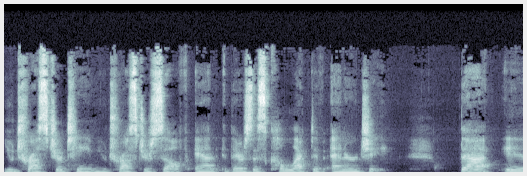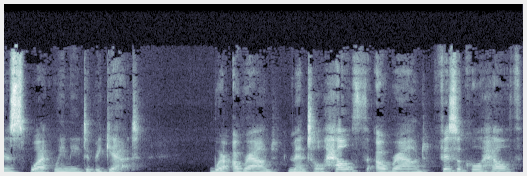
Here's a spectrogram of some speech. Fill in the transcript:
you trust your team, you trust yourself, and there's this collective energy. That is what we need to beget. We're around mental health, around physical health,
